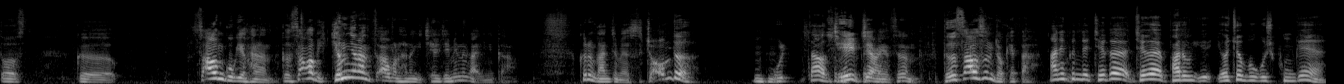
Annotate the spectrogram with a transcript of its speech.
또그 싸움 구경하는 그 싸움이 격렬한 싸움을 하는 게 제일 재밌는 거 아닙니까? 그런 관점에서 좀더 제 입장에서는 더 싸웠으면 좋겠다. 아니 근데 제가 제가 바로 여쭤보고 싶은 게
